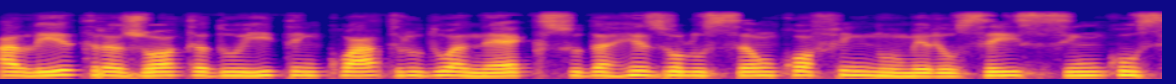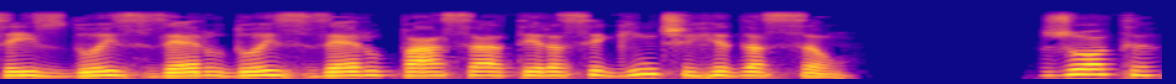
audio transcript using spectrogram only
a letra J do item 4 do anexo da Resolução COFIN número 65622020 passa a ter a seguinte redação: J.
